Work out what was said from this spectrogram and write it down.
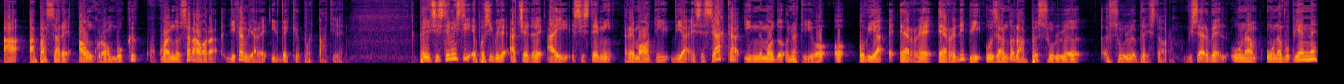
a, a passare a un Chromebook quando sarà ora di cambiare il vecchio portatile. Per i sistemisti è possibile accedere ai sistemi remoti via SSH in modo nativo o, o via RDP usando l'app sul, sul, Play Store. Vi serve una, una VPN?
